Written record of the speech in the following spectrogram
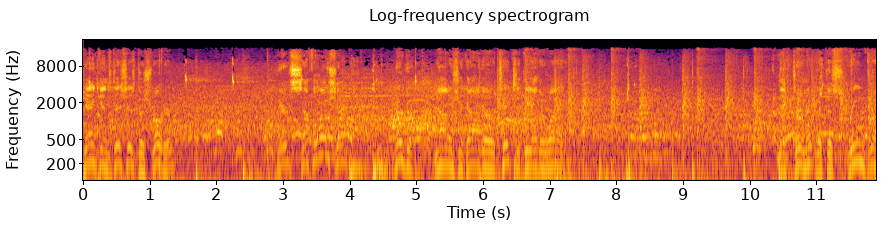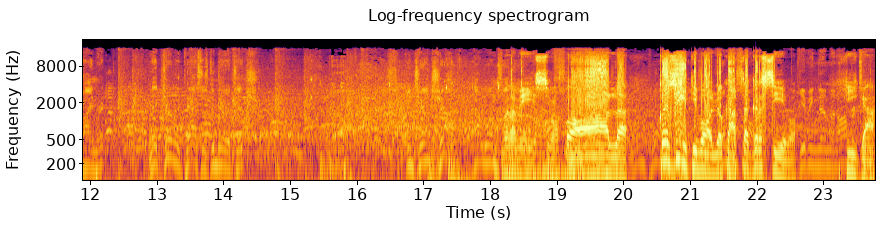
Jenkins dishes to Schroeder. Here's Cephalosha. No good. Now Chicago takes it the other way. McDermott with the screen for Heinrich. McDermott passes to Miritich. Bravissimo, ball. Così ti voglio, cazzo, aggressivo. Figa.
